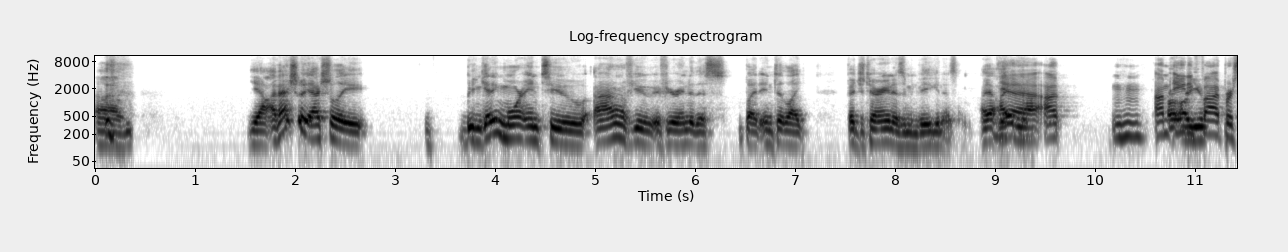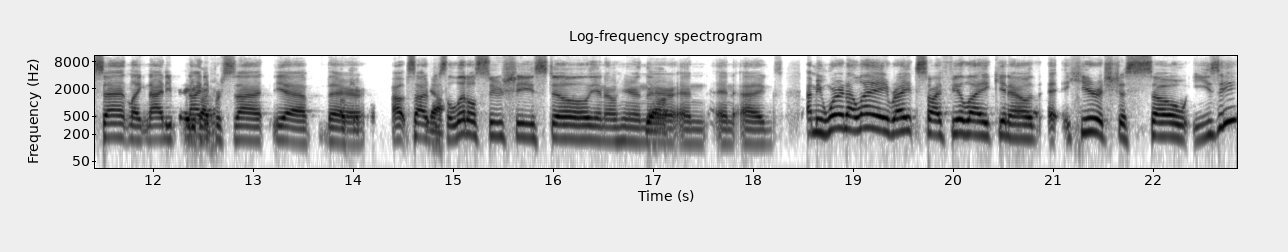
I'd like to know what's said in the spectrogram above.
Um, yeah, I've actually actually been getting more into. I don't know if you if you're into this, but into like vegetarianism and veganism. I, I Yeah, not- I'm. hmm I'm you- 85 percent, like 90 percent. Yeah, there. Okay. Outside, Yeah. just a little sushi, still, you know, here and Yeah. there, and and eggs. I mean, we're in LA, right? So I feel like you know, eh, here it's just so easy,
